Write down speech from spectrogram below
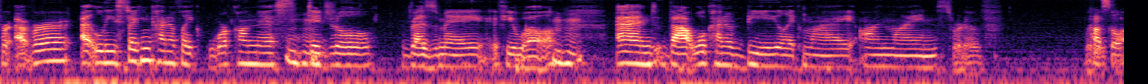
forever, at least I can kind of like work on this Mm-hmm. digital resume, if you will. And that will kind of be like my online sort of what do you Hustle.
